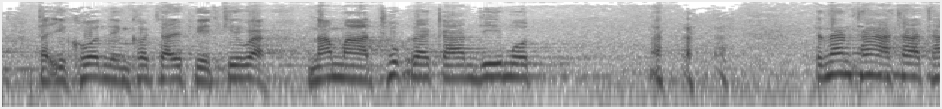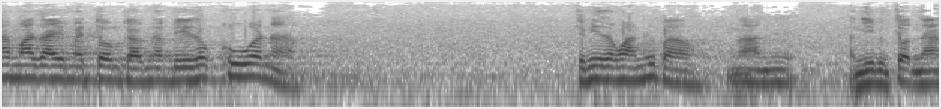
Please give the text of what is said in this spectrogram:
ำแต่อีกคนหนึ่งเข้าใจผิดคิดว่านามาทุกรายการดีหมดดังนั้นถ้าถ้าทำอะไรไม่ตรงกับนบีเขากลัวน่ะ จะมีรางวัลหรือเปล่า งานนี้ อันนี้เป็นต้นนะ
